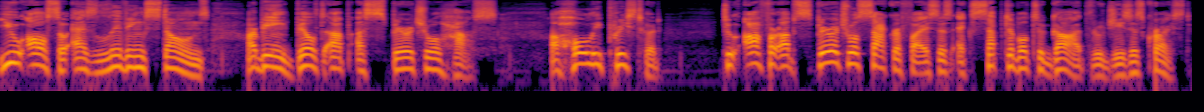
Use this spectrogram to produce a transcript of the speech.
you also as living stones, are being built up a spiritual house, a holy priesthood, to offer up spiritual sacrifices acceptable to God through Jesus Christ.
